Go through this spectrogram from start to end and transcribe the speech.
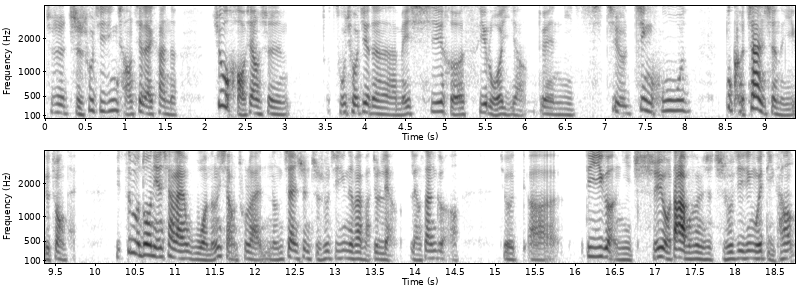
就是指数基金长期来看呢，就好像是。足球界的梅西和 C 罗一样，对你就近乎不可战胜的一个状态。你这么多年下来，我能想出来能战胜指数基金的办法就两两三个啊，就呃第一个，你持有大部分是指数基金为底仓，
